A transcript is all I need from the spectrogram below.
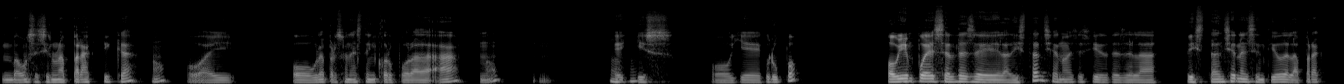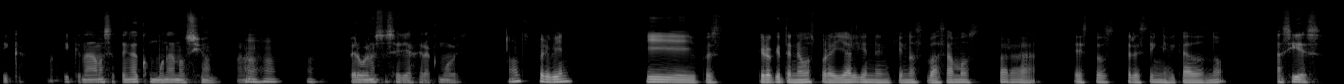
vamos a decir, una práctica, ¿no? O hay, o una persona está incorporada a, ¿no? Mm. X o Y grupo, o bien puede ser desde la distancia, ¿no? Es decir, desde la distancia en el sentido de la práctica, ¿no? Y que nada más se tenga como una noción, ¿verdad? Pero bueno, eso sería, Jera, ¿cómo ves? Ah, súper bien. Y pues creo que tenemos por ahí alguien en quien nos basamos para estos tres significados, ¿no? Así es.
